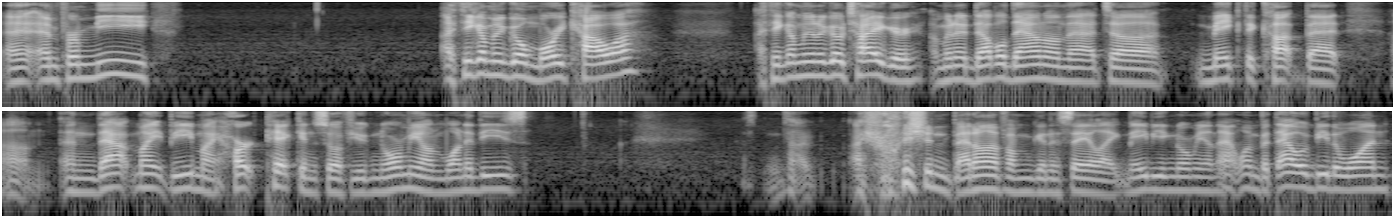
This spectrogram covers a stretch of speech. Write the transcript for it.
And, and for me, I think I'm going to go Morikawa. I think I'm going to go Tiger. I'm going to double down on that uh, make the cut bet. Um, and that might be my heart pick. And so if you ignore me on one of these, I, I probably shouldn't bet on if I'm going to say like maybe ignore me on that one, but that would be the one.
